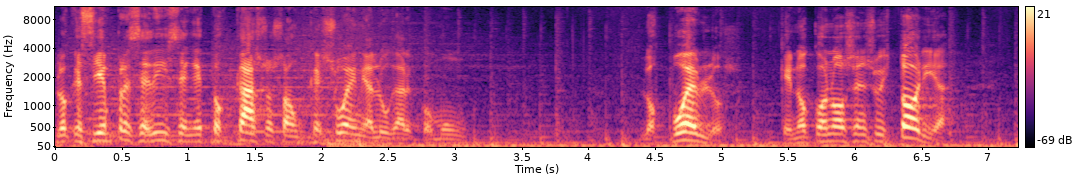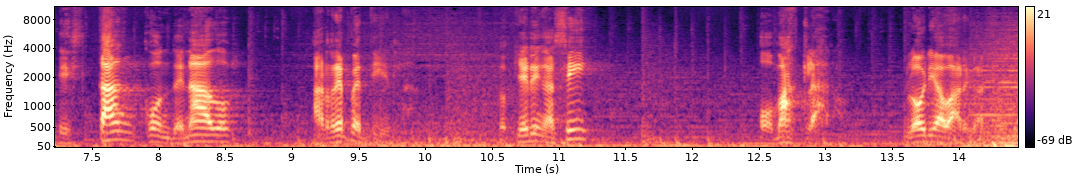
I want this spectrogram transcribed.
Lo que siempre se dice en estos casos, aunque suene a lugar común. Los pueblos que no conocen su historia están condenados a repetirla. ¿Lo quieren así o más claro? Gloria Vargas.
